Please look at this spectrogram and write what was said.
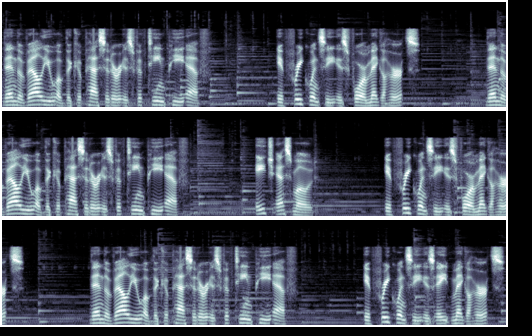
then the value of the capacitor is 15 pF. If frequency is 4 MHz, then the value of the capacitor is 15 pF. HS mode. If frequency is 4 MHz, then the value of the capacitor is 15 pF. If frequency is 8 MHz,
